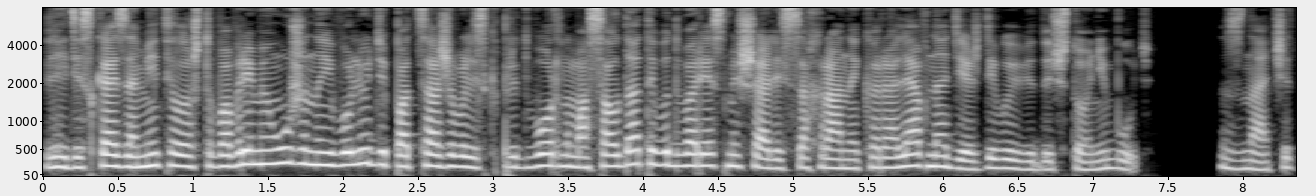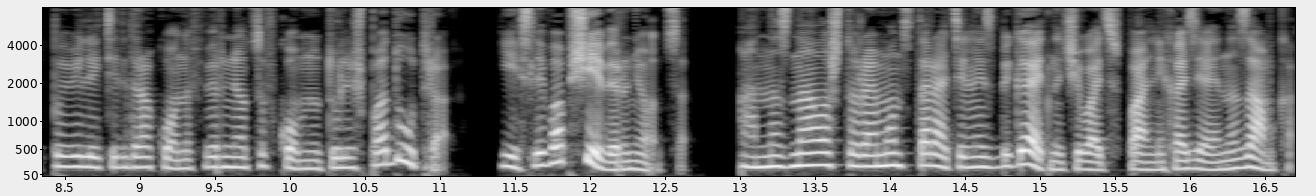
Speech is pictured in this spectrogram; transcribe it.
Леди Скай заметила, что во время ужина его люди подсаживались к придворным, а солдаты во дворе смешались с охраной короля в надежде выведать что-нибудь. Значит, повелитель драконов вернется в комнату лишь под утро, если вообще вернется. Анна знала, что Раймон старательно избегает ночевать в спальне хозяина замка.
